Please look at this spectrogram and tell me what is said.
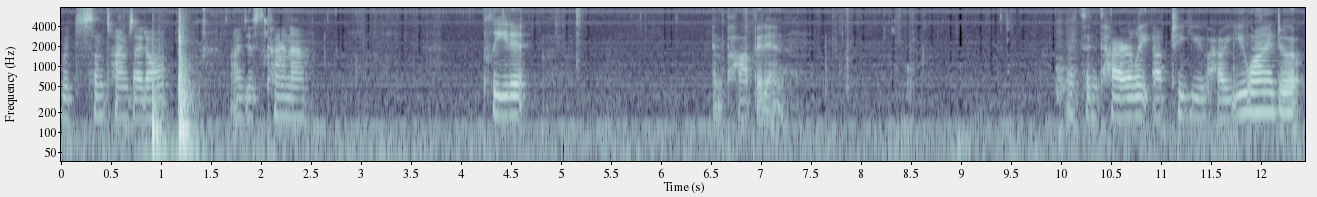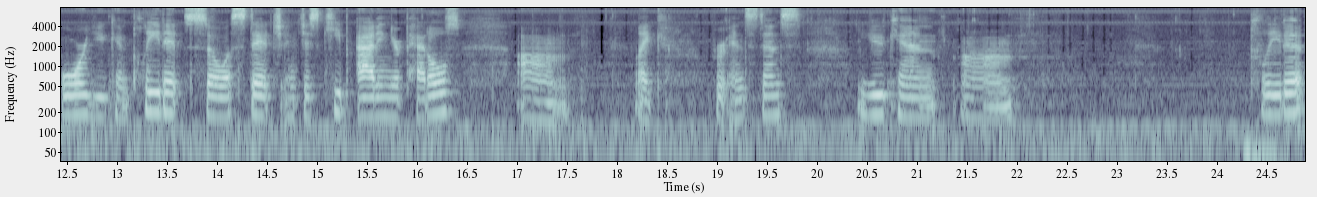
which sometimes I don't, I just kind of pleat it and pop it in. It's entirely up to you how you want to do it or you can pleat it, sew a stitch and just keep adding your petals. Um, like for instance, you can um, pleat it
